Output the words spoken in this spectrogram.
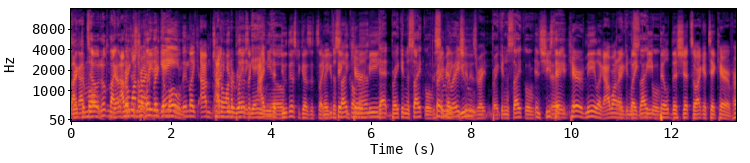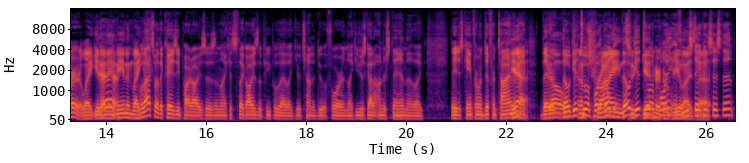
like I tell them like I don't want to play the game. mold, and like I'm trying don't to get wanna to play realize the like I need to do this because it's like you've the taken care of me. that breaking the cycle, The Right, like simulation you- is right. breaking the cycle, and she's taking care of me. Like I want to like be, cycle. build this shit so I can take care of her. Like you know what I Yeah. mean? And like well, that's what the crazy part always is, and like it's like always the people that like you're trying to do it for, and like you just got to understand that like they just came from a different time. Yeah. and, like they're Yo. they'll get And to I'm a point. They'll trying get, they'll to get get to her a to point if you realize stay that. consistent.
